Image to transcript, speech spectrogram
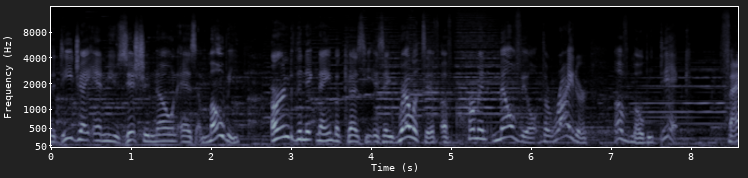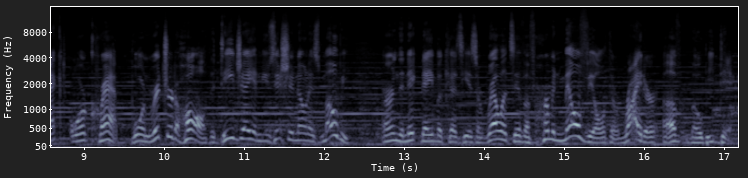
the DJ and musician known as Moby, earned the nickname because he is a relative of Herman Melville, the writer of Moby Dick. Fact or crap? Born Richard Hall, the DJ and musician known as Moby, earned the nickname because he is a relative of Herman Melville, the writer of Moby Dick.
